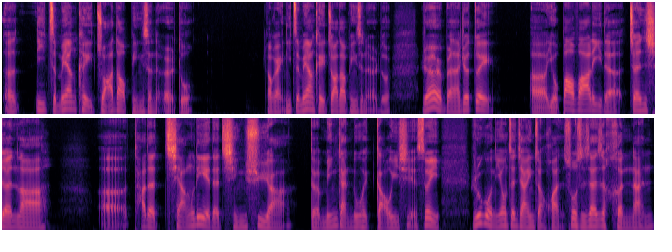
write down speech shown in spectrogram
呃，你怎么样可以抓到评审的耳朵？OK，你怎么样可以抓到评审的耳朵？人耳本来就对，呃，有爆发力的真声啦，呃，他的强烈的情绪啊的敏感度会高一些，所以如果你用真假音转换，说实在是很难，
